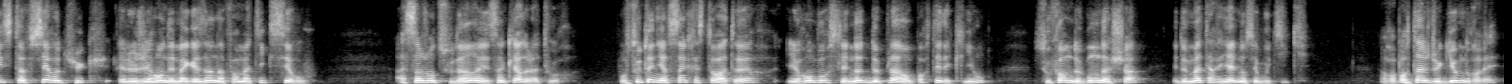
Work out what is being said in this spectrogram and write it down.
Christophe Serretuc est le gérant des magasins d'informatique Serrou, à Saint-Jean-de-Soudain et Saint-Clair-de-la-Tour. Pour soutenir 5 restaurateurs, il rembourse les notes de plats emportées des clients sous forme de bons d'achat et de matériel dans ses boutiques. Un reportage de Guillaume Drevet.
